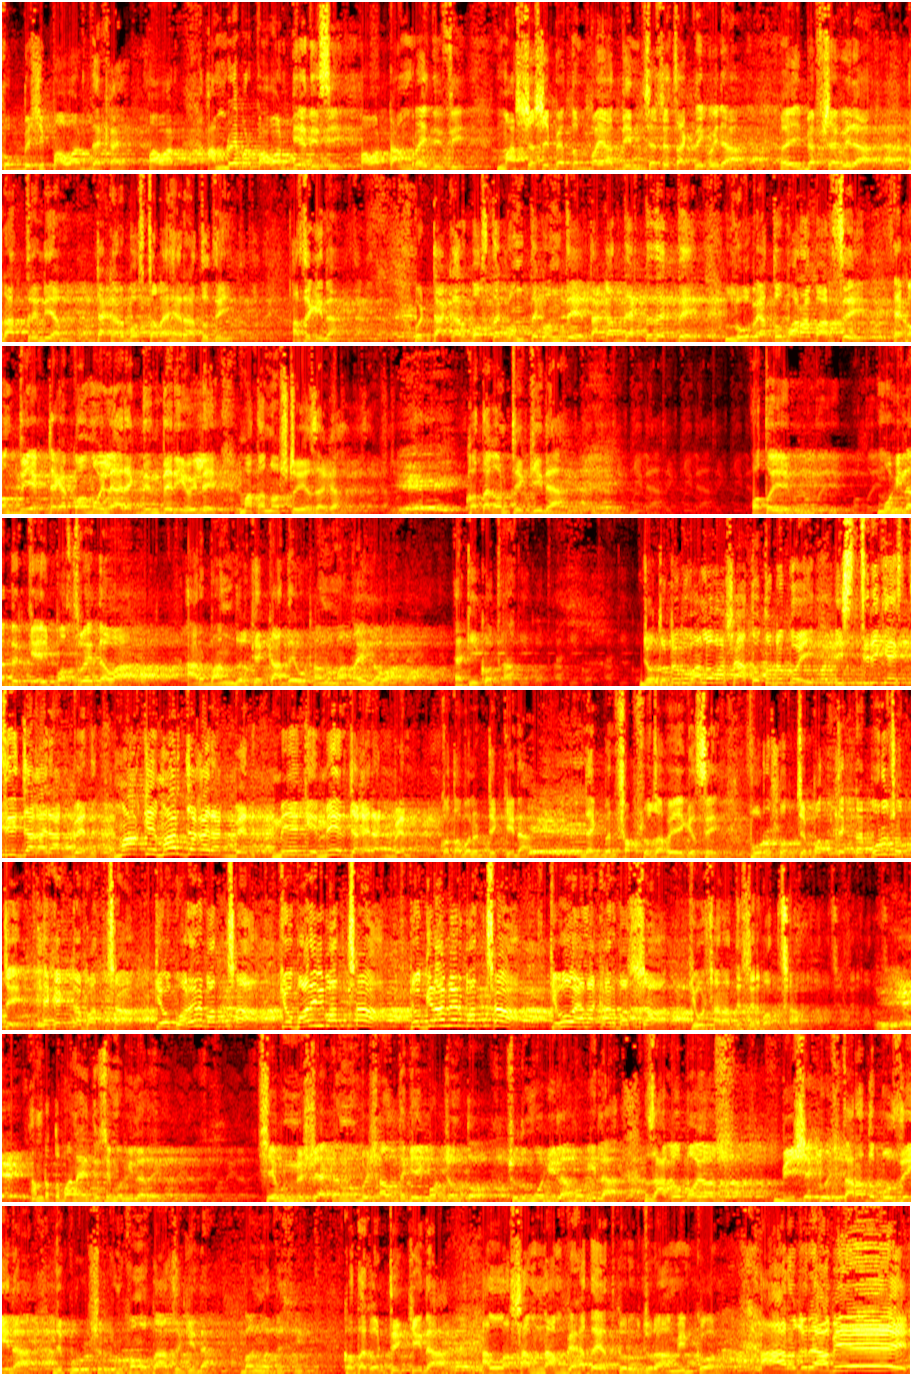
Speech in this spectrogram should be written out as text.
খুব বেশি পাওয়ার দেখায়। পাওয়ার আমরা এবার পাওয়ার দিয়ে দিছি পাওয়ারটা আমরাই দিছি। মাস শেষে বেতন পাইয়া, দিন শেষে চাকরি কইরা, এই ব্যবসা কইরা রাত্রি নিয়ম টাকার বস্তাটা হের হাতে দিই। আছে কি না ওই টাকার বস্তা গনতে গনতে, টাকা দেখতে দেখতে লোভ এত ভাড়া বাড়ছে, এখন দুই এক টাকা কম হইলে আর একদিন দেরি হইলে মাথা নষ্ট হয়ে যাগা। কথা কন ঠিক কিনা? অতএব মহিলাদেরকে এই প্রশ্রয় দেওয়া আর বান্দরকে কাঁধে ওঠানো মাথায় লওয়া, একই কথা। যতটুকু ভালোবাসা, ততটুকুই স্ত্রীকে স্ত্রীর জায়গায় রাখবেন, মাকে মার জায়গায় রাখবেন, মেয়েকে মেয়ের জায়গায় রাখবেন। কথা বলেন ঠিক কিনা? দেখবেন সব সোজা হয়ে গেছে। পুরুষ হচ্ছে, প্রত্যেকটা পুরুষ হচ্ছে এক একটা বাচ্চা। কেউ ঘরের বাচ্চা, কেউ বাড়ির বাচ্চা, কেউ গ্রামের বাচ্চা, কেউ এলাকার বাচ্চা, কেউ সারা দেশের বাচ্চা। আমরা তো বানাই দিয়েছি মহিলারে। সে উনিশশো একানব্বই সাল থেকে এই পর্যন্ত শুধু মহিলা মহিলা। জাগো বয়স বিশ একুশ, তারা তো বুঝেই না যে পুরুষের কোন ক্ষমতা আছে কিনা, বাংলাদেশি। কথা কন ঠিক কিনা? আল্লাহ সামনে আমাকে হাতায়াত করুক, জোরা আমিন কন। আরও জোরে আমিন।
